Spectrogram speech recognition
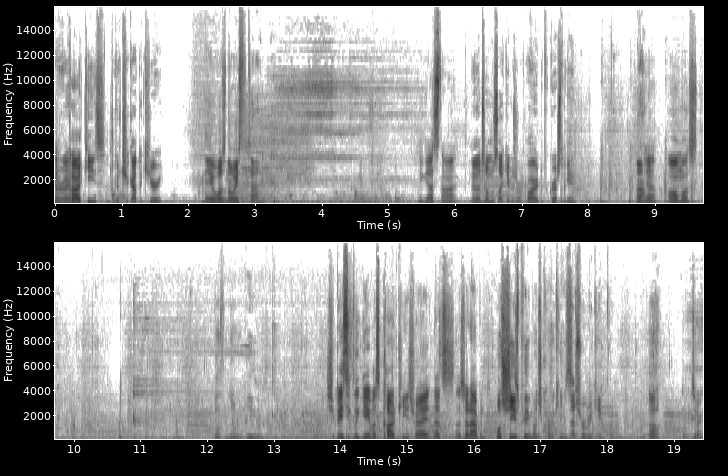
All right. Car keys. Let's go check out the Curie. Hey, it wasn't a waste of time. I guess not. No, it's almost like it was required to progress the game. Oh, Yeah, almost. Nothing over here. She basically gave us car keys, right? That's that's what happened. Well, she's pretty much car keys. That's where we came from. Oh, sorry.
